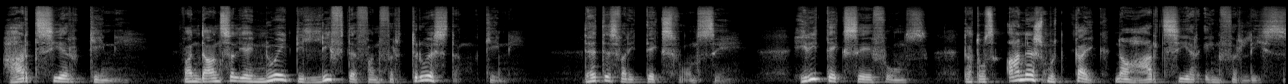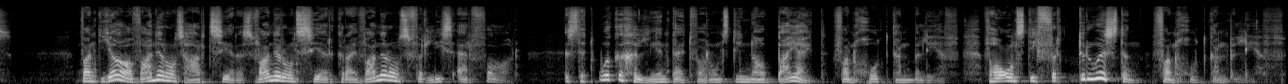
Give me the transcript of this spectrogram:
hartseer ken nie, want dan sal jy nooit die liefde van vertroosting ken nie. Dit is wat die teks vir ons sê. Hierdie teks sê vir ons dat ons anders moet kyk na hartseer en verlies. Want ja, wanneer ons hartseer is, wanneer ons seer kry, wanneer ons verlies ervaar, is dit ook 'n geleentheid waar ons die nabyheid van God kan beleef, waar ons die vertroosting van God kan beleef.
